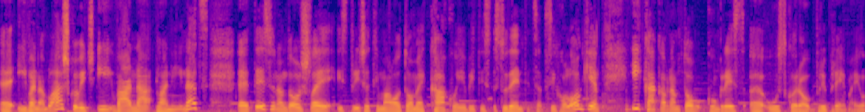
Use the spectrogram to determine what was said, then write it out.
e, Ivana Blašković i Vana Planinac. te su nam došle ispričati malo o tome kako je biti studentica psihologije i kakav nam to kongres uskoro pripremaju.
